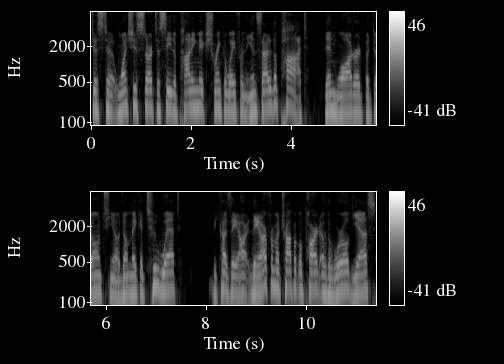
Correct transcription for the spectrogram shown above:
just uh, once you start to see the potting mix shrink away from the inside of the pot, then water it, but don't you know don't make it too wet because they are they are from a tropical part of the world, yes,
